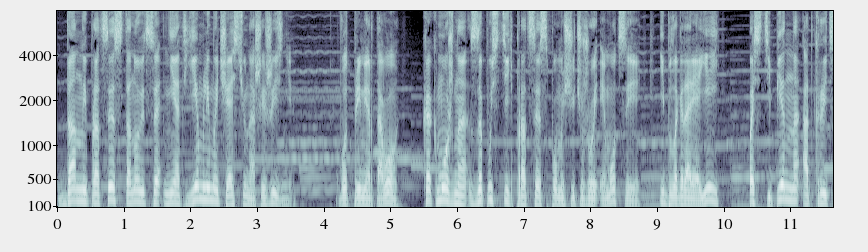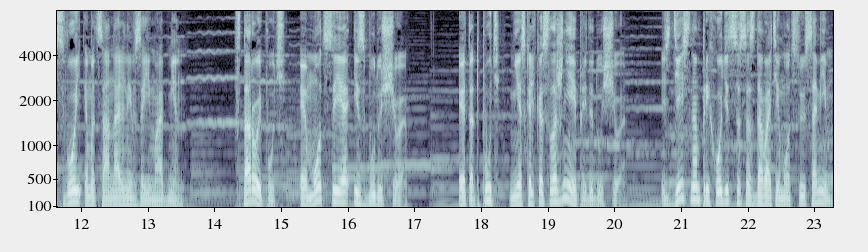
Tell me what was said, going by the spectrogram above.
данный процесс становится неотъемлемой частью нашей жизни – вот пример того, как можно запустить процесс с помощью чужой эмоции и благодаря ей постепенно открыть свой эмоциональный взаимообмен. Второй путь – эмоция из будущего. Этот путь несколько сложнее предыдущего. Здесь нам приходится создавать эмоцию самим,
